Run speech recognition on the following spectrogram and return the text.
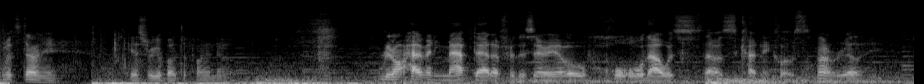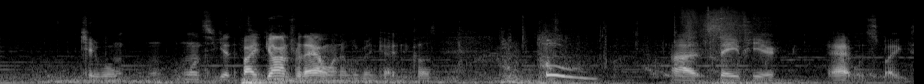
What's down here? Guess we're about to find out. we don't have any map data for this area. Oh, oh that was that was cutting it close. Not really. Okay, well, once you get If I'd gone for that one, it would have been cutting it close. Uh, save here, That was spikes.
